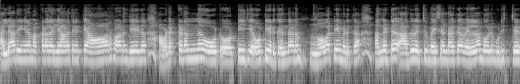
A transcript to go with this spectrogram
അല്ലാതെ ഇങ്ങനെ മക്കളുടെ കല്യാണത്തിനൊക്കെ ആർഭാടം ചെയ്ത് അവിടെ കിടന്ന് ഓ- ഓട്ടി ടി എടുക്കുക. എന്താണ്? ഓവർ ടൈം എടുക്കുക. എന്നിട്ട് അത് വെച്ചും പൈസ ഉണ്ടാക്കുക. വെള്ളം പോലും കുടിച്ച്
